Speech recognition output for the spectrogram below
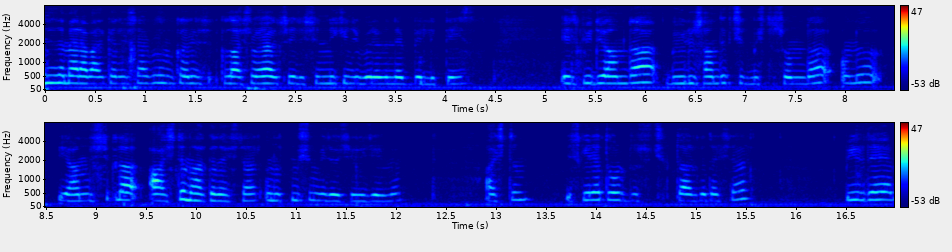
Hepinize merhaba arkadaşlar. Bugün Clash Royale serisinin ikinci bölümünde birlikteyiz. İlk videomda büyülü sandık çıkmıştı sonunda. Onu yanlışlıkla açtım arkadaşlar. Unutmuşum video çekeceğimi. Açtım. İskelet ordusu çıktı arkadaşlar. Bir de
